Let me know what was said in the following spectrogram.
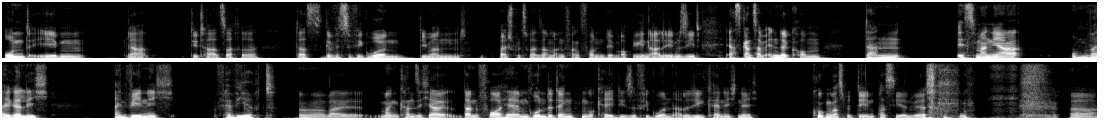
und eben, ja, die Tatsache, dass gewisse Figuren, die man beispielsweise am Anfang von dem Original eben sieht, erst ganz am Ende kommen, dann ist man ja unweigerlich ein wenig verwirrt, äh, weil man kann sich ja dann vorher im Grunde denken, okay, diese Figuren alle, die kenne ich nicht. Gucken, was mit denen passieren wird. äh,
